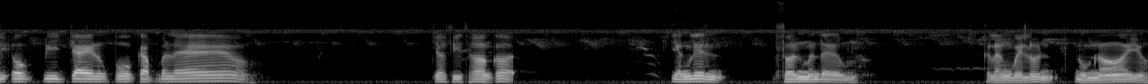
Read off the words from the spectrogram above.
ดีอกดีใจหลวงปู่กลับมาแล้ว เจ้าสีทองก็ ยังเล่นสนเหมือนเดิมกำลังวัยรุ่นหนุ่มน้อยอยู่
